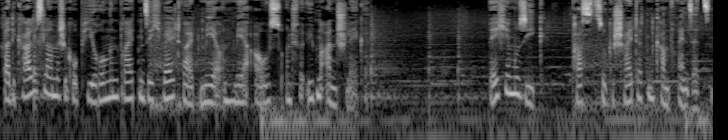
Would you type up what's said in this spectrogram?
Radikal-islamische Gruppierungen breiten sich weltweit mehr und mehr aus und verüben Anschläge. Welche Musik passt zu gescheiterten Kampfeinsätzen?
